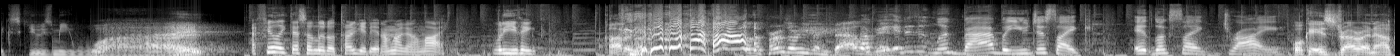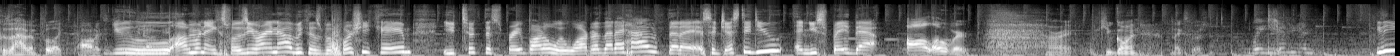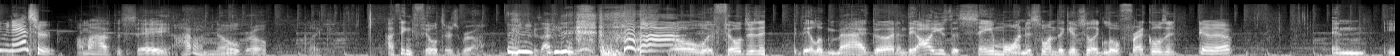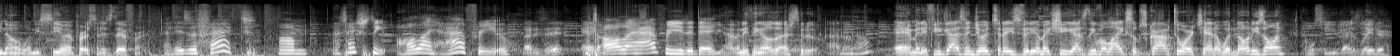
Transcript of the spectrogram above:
Excuse me, what? I feel like that's a little targeted. I'm not gonna lie. What do you think? I don't know. Well, the perms aren't even bad. Like Okay, it doesn't look bad, but you just like it looks like dry. okay, it's dry right now because I haven't put like products. and shit, you know I I'm gonna expose you right now because before she came, you took the spray bottle with water that I have that I suggested you, and you sprayed that all over. All right, keep going. Next question. Wait, you didn't even. You didn't even answer. I'm gonna have to say, I don't know, bro. Like, I think filters, bro. I bro, with filters and they look mad good, and they all use the same one. This one that gives you like little freckles and, Yep. And you know when you see him in person, it's different. That is a fact. Um, that's actually all I have for you. That is it. That's all I have for you Do today. you have anything else, Ash, to do? I don't No. Hey, man, if you guys enjoyed today's video, make sure you guys leave a like, subscribe to our channel with noties on, and we'll see you guys later.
